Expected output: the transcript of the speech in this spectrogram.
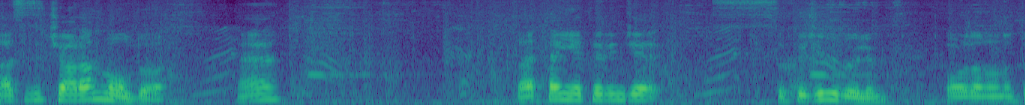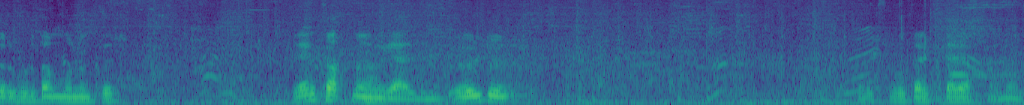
Lan sizi çağıran mı oldu? He? Zaten yeterince sıkıcı bir bölüm. Oradan onu kır, buradan bunu kır. Renk atmaya mı geldiniz? Öldün. Ki bu hareketler yapmayın oğlum.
